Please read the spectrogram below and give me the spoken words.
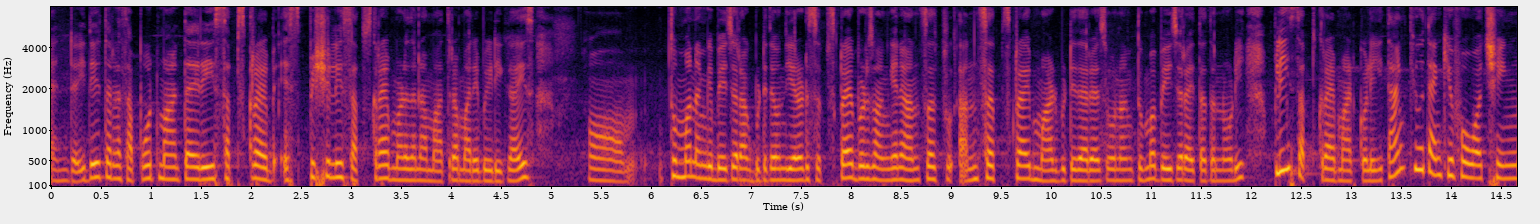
and ಇದೇ ಥರ ಸಪೋರ್ಟ್ ಮಾಡ್ತಾಯಿರಿ ಸಬ್ಸ್ಕ್ರೈಬ್ ಎಸ್ಪೆಷಲಿ ಸಬ್ಸ್ಕ್ರೈಬ್ ಮಾಡೋದನ್ನು ಮಾತ್ರ ಮರಿಬೇಡಿ ಗೈಸ್ ತುಂಬ ನನಗೆ ಬೇಜಾರಾಗ್ಬಿಟ್ಟಿದೆ. ಒಂದು ಎರಡು ಸಬ್ಸ್ಕ್ರೈಬರ್ಸ್ ಹಂಗೆ ಅನ್ಸಬ್ ಅನ್ಸಬ್ಸ್ಕ್ರೈಬ್ ಮಾಡಿಬಿಟ್ಟಿದ್ದಾರೆ. ಸೊ ನಂಗೆ ತುಂಬ ಬೇಜಾರಾಯ್ತು ಅದನ್ನು ನೋಡಿ. ಪ್ಲೀಸ್ ಸಬ್ಸ್ಕ್ರೈಬ್ ಮಾಡ್ಕೊಳ್ಳಿ. Thank you thank you for watching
